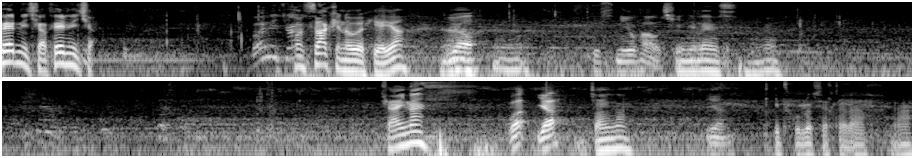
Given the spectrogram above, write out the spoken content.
furniture, furniture. Furniture? Construction over here, yeah? Yeah. This new house. ჩინელებს. China? What? Yeah? China? Yeah. It's cool, zegt hij daar. Ja,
